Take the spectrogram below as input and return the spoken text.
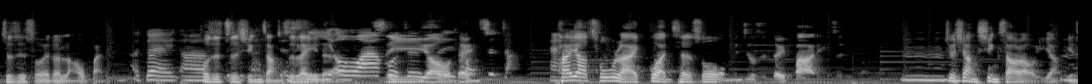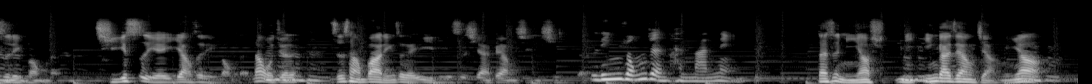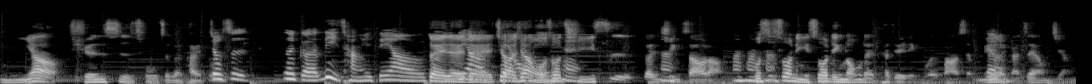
就是所谓的老板，呃，对，呃，或是执行长之类的，CEO 啊，或者是董事长，他要出来贯彻说，我们就是对霸凌是零容忍，嗯，就像性骚扰一样，也是零容忍，歧视也一样是零容忍。那我觉得职场霸凌这个议题是现在非常新兴的，零容忍很难呢。但是你要，你应该这样讲，你要，你要宣示出这个态度，就是。那个立场一定要对对对，就好像我说歧视跟性骚扰，不是说你说零容忍，它就一定不会发生，没有人敢这样讲。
